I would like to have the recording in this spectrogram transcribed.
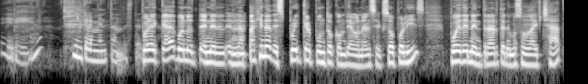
eh, incrementando este. Por acá, bueno, en, el, en la página de Spreaker.com diagonal Sexópolis pueden entrar, tenemos un live chat.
